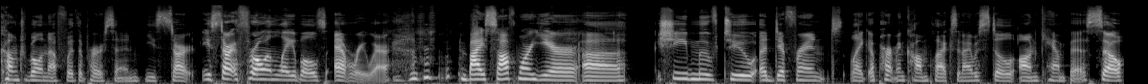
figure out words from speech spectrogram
comfortable enough with a person, you start you start throwing labels everywhere. By sophomore year, uh she moved to a different like apartment complex and I was still on campus. So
